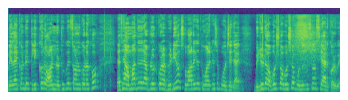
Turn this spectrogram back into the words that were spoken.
বেল আইকনটা ক্লিক করে অন নোটিফিকেশন অন করে রাখো যাতে আমাদের আপলোড করা ভিডিও সবার আগে তোমার কাছে পৌঁছে যায়। ভিডিওটা অবশ্যই অবশ্যই বন্ধুদের সঙ্গে শেয়ার করবে।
